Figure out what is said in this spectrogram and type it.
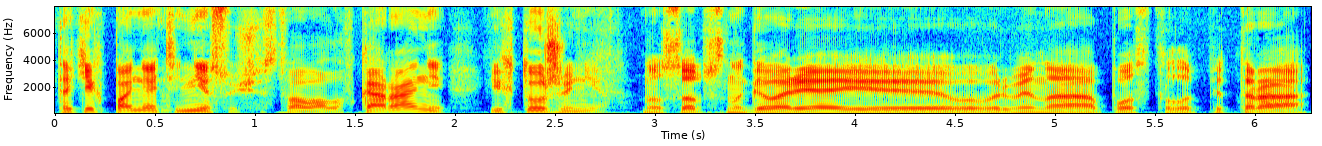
таких понятий не существовало. В Коране их тоже нет. Но но, собственно говоря, и во времена апостола Петра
